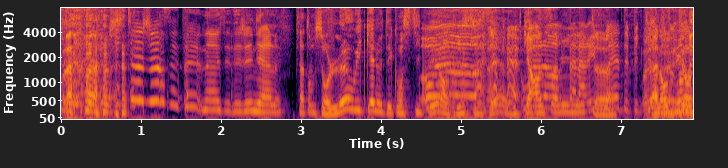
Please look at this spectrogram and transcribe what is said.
Je te jure, c'était non, c'était génial. Ça tombe sur le week-end où t'es constipé Ouais, en plus, tu sais, au bout de Ou 45 alors, t'as la minutes. euh, riflette et puis que tu à l'ambulance.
